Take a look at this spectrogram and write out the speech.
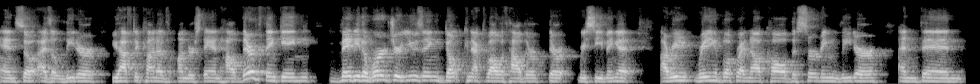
And so, as a leader, you have to kind of understand how they're thinking. Maybe the words you're using don't connect well with how they're they're receiving it. I'm reading, reading a book right now called The Serving Leader. And then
